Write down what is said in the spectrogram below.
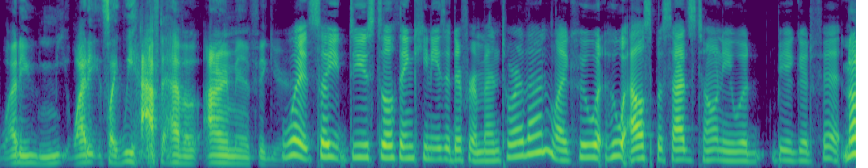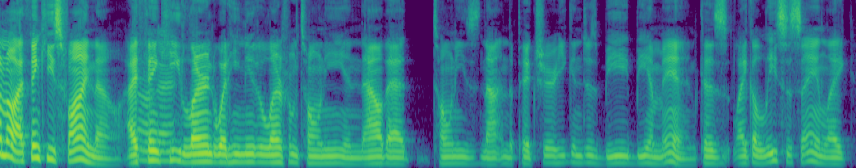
Why do you need? Why do it's like we have to have an Iron Man figure? Wait, so you, do you still think he needs a different mentor then? Like who would- who else besides Tony would be a good fit? No, no, I think he's fine now. I oh, think he learned what he needed to learn from Tony, and now that Tony's not in the picture, he can just be be a man. Because, like Elise is saying, like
